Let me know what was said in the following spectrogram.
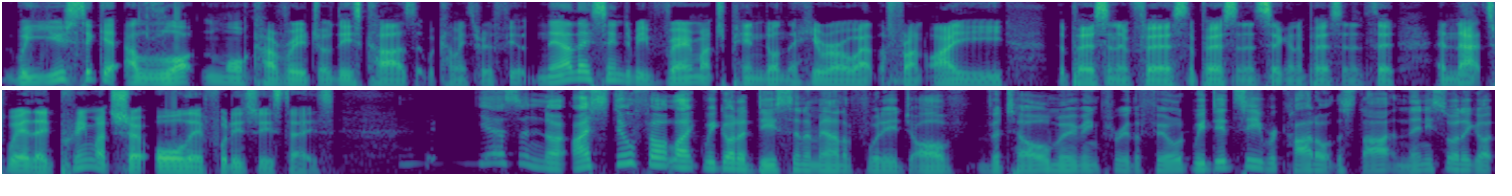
We used to get a lot more coverage of these cars that were coming through the field. Now they seem to be very much pinned on the hero at the front, i.e., the person in first, the person in second, and person in third. And that's where they pretty much show all their footage these days. Yes and no. I still felt like we got a decent amount of footage of Vettel moving through the field. We did see Ricciardo at the start, and then he sort of got,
